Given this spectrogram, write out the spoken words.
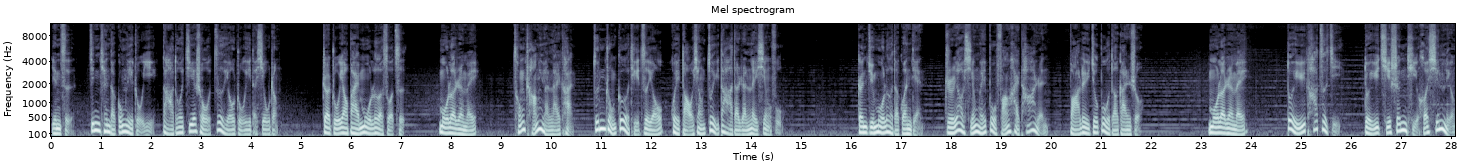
因此，今天的功利主义大多接受自由主义的修正，这主要拜穆勒所赐。穆勒认为，从长远来看，尊重个体自由会导向最大的人类幸福。根据穆勒的观点，只要行为不妨害他人，法律就不得干涉。穆勒认为，对于他自己，对于其身体和心灵，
